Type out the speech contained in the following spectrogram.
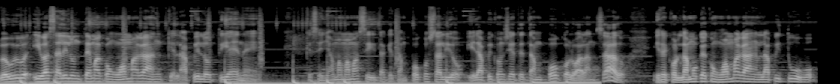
Luego iba a salir un tema con Juan Magán, que Lápiz lo tiene que se llama Mamacita, que tampoco salió, y Lápiz Consciente tampoco lo ha lanzado. Y recordamos que con Juan Magán, Lápiz tuvo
